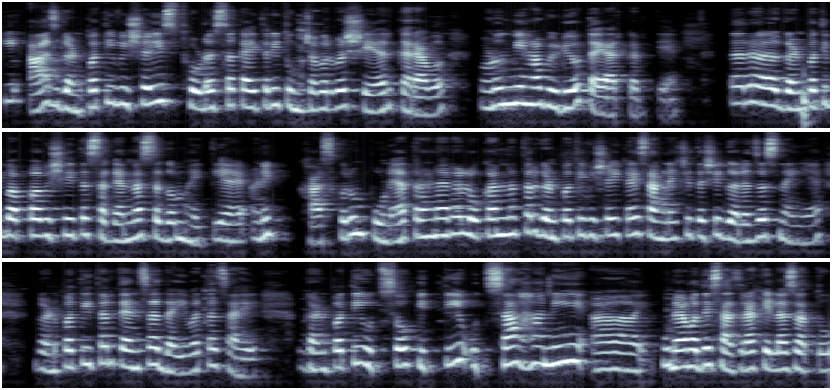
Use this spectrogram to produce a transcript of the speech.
की आज गणपतीविषयीच थोडंसं काहीतरी तुमच्याबरोबर शेअर करावं म्हणून मी हा व्हिडिओ तयार करते आहे तर गणपती बाप्पाविषयी तर सगळ्यांनाच सगळं माहिती आहे आणि खास करून पुण्यात राहणाऱ्या लोकांना तर गणपतीविषयी काही सांगण्याची तशी गरजच नाही आहे गणपती तर त्यांचं दैवतच आहे. गणपती उत्सव किती उत्साहाने पुण्यामध्ये साजरा केला जातो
